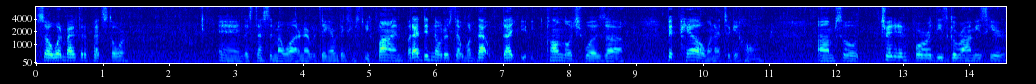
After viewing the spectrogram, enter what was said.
So went back to the pet store and they tested my water and everything. Everything seems to be fine. But I did notice that when that that clown loach was uh, a bit pale when I took it home. Um, so traded in for these gouramis here.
